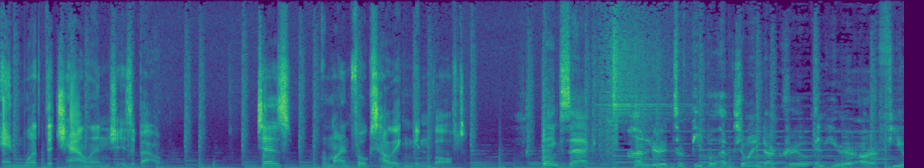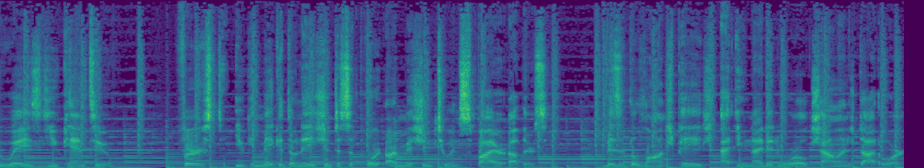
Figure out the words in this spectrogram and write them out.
and what the challenge is about. Tez, remind folks how they can get involved. Thanks, Zach. Hundreds of people have joined our crew, and here are a few ways you can too. First, you can make a donation to support our mission to inspire others. Visit the launch page at unitedworldchallenge.org.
